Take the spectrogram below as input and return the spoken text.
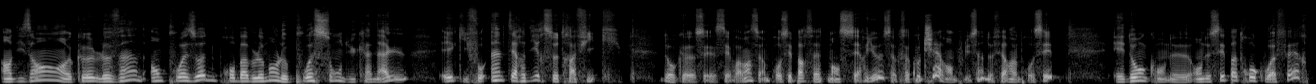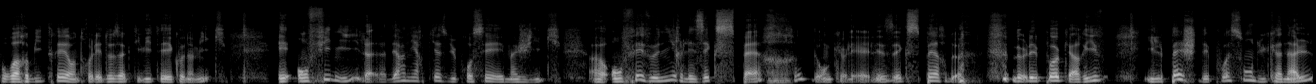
en disant que le vin empoisonne probablement le poisson du canal et qu'il faut interdire ce trafic. Donc c'est vraiment un procès parfaitement sérieux, ça, coûte cher en plus hein, de faire un procès. Et donc, on ne, sait pas trop quoi faire pour arbitrer entre les deux activités économiques. Et on finit, la, dernière pièce du procès est magique, euh, on fait venir les experts, donc les, experts de, de l'époque arrivent, ils pêchent des poissons du canal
